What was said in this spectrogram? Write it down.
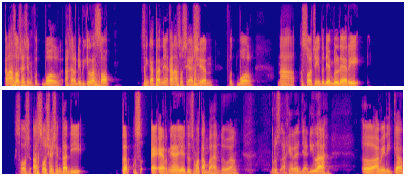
Kan Association Football. Akhirnya dibikinlah SOC. Singkatannya kan Association Football. Nah SOC itu diambil dari Association tadi. Terus ER-nya yaitu cuma tambahan doang. Terus akhirnya jadilah uh, Amerika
